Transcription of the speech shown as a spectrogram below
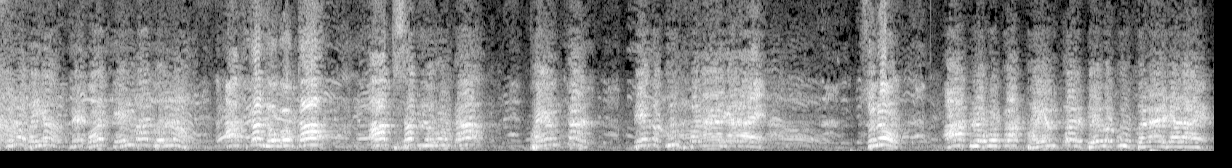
सुनो भैया, मैं बहुत गहरी बात बोल रहा हूँ। आपका लोगों का आप सब लोगों का भयंकर बेवकूफ़ बनाया जा रहा है। सुनो, आप लोगों का भयंकर बेवकूफ़ बनाया जा रहा है।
